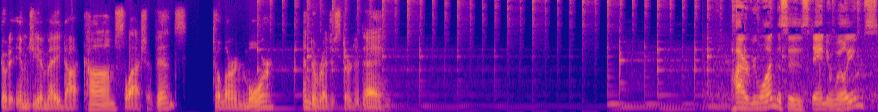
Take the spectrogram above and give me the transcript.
Go to mgma.com slash events to learn more and to register today. Hi, everyone. This is Daniel Williams,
